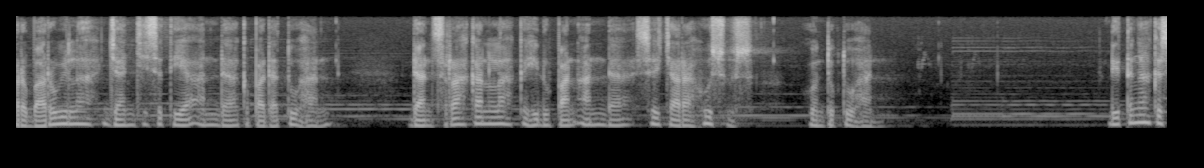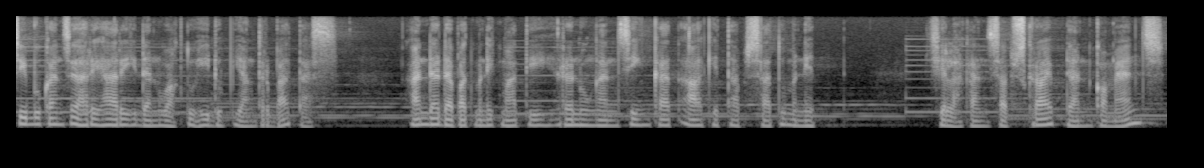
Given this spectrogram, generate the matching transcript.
Perbaruilah janji setia Anda kepada Tuhan, dan serahkanlah kehidupan Anda secara khusus untuk Tuhan. Di tengah kesibukan sehari-hari dan waktu hidup yang terbatas, Anda dapat menikmati renungan singkat Alkitab satu menit Silahkan subscribe dan comments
